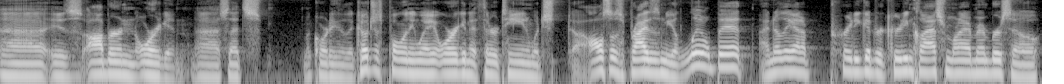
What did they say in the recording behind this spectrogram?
uh, is Auburn and Oregon, uh, so that's according to the coaches poll anyway. Oregon at 13, which also surprises me a little bit. I know they had a pretty good recruiting class from what I remember, so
